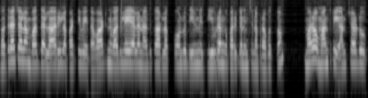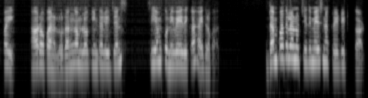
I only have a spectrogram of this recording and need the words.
భద్రాచలం వద్ద లారీల పట్టివేత. వాటిని వదిలేయాలని అధికారులకు ఫోన్లు. దీనిని తీవ్రంగా పరిగణించిన ప్రభుత్వం. మరో మంత్రి అనుచరుడుపై ఆరోపణలు. రంగంలోకి ఇంటెలిజెన్స్ సీఎంకు నివేదిక హైదరాబాద్. దంపతులను చిదిమేసిన క్రెడిట్ కార్డ్.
